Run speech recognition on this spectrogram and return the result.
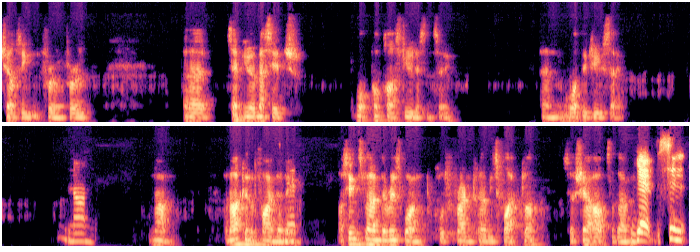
Chelsea through and through. And I sent you a message. What podcast do you listen to? And what did you say? None. None. And I couldn't find any. Yeah. I've since learned there is one called Fran Kirby's Fight Club. So shout out to them. Yeah, since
